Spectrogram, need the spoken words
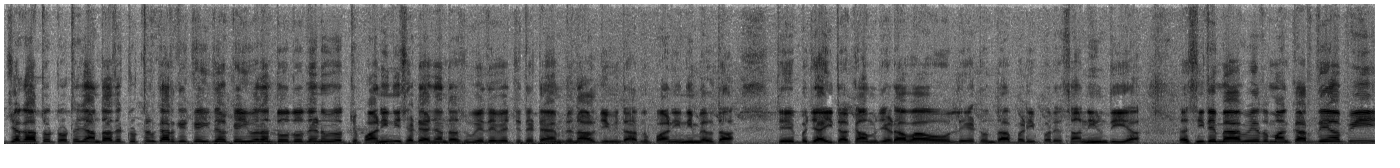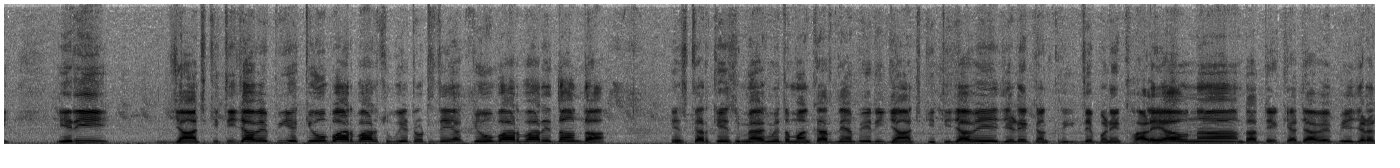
ਜਗ੍ਹਾ ਤੋਂ ਟੁੱਟ ਜਾਂਦਾ ਤੇ ਟੁੱਟਣ ਕਰਕੇ ਕਈ ਨਾ ਕਈ ਵਾਰਾਂ ਦੋ ਦੋ ਦਿਨ ਉਹ 'ਚ ਪਾਣੀ ਨਹੀਂ ਛੱਡਿਆ ਜਾਂਦਾ ਸੂਏ ਦੇ ਵਿੱਚ ਤੇ ਟਾਈਮ ਦੇ ਨਾਲ ਜ਼ਿਮੀਂਦਾਰ ਨੂੰ ਪਾਣੀ ਨਹੀਂ ਮਿਲਦਾ। ਤੇ ਬਜਾਈ ਦਾ ਕੰਮ ਜਿਹੜਾ ਵਾ ਉਹ ਲੇਟ ਹੁੰਦਾ, ਬੜੀ ਪਰੇਸ਼ਾਨੀ ਹੁੰਦੀ ਆ। ਅਸੀਂ ਤੇ ਮਹਿਕਮੇ ਤੋਂ ਮੰਗ ਕਰਦੇ ਆ ਵੀ ਇਹਦੀ ਜਾਂਚ ਕੀਤੀ ਜਾਵੇ ਵੀ ਇਹ ਕਿਉਂ ਬਾਰ-ਬਾਰ ਸੂਏ ਟੁੱਟਦੇ ਆ, ਕਿਉਂ ਬਾਰ-ਬਾਰ ਇਦਾਂ ਹੁੰਦਾ। ਇਸ ਕਰਕੇ ਅਸੀਂ ਮਹਿਕਮੇ ਤੋਂ ਮੰਗ ਕਰਦੇ ਹਾਂ ਵੀ ਇਹਦੀ ਜਾਂਚ ਕੀਤੀ ਜਾਵੇ, ਜਿਹੜੇ ਕੰਕਰੀਟ ਦੇ ਬਣੇ ਖਾਲੇ ਆ, ਉਹਨਾਂ ਦਾ ਦੇਖਿਆ ਜਾਵੇ ਵੀ ਇਹ ਜਿਹੜਾ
